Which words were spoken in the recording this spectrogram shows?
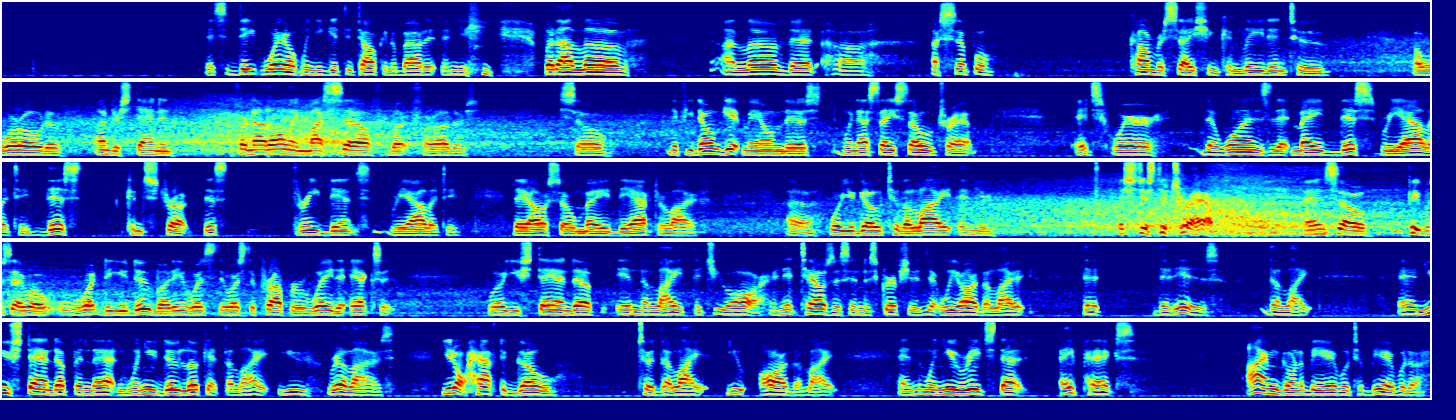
It's a deep well when you get to talking about it, and you. but I love, I love that uh, a simple conversation can lead into a world of understanding for not only myself but for others. So if you don't get me on this, when I say soul trap, it's where the ones that made this reality, this construct, this three dense reality, they also made the afterlife, uh, where you go to the light and you, it's just a trap. And so people say, well, what do you do, buddy? What's the, what's the proper way to exit? Well, you stand up in the light that you are. And it tells us in the scriptures that we are the light that, that is the light. And you stand up in that, and when you do look at the light, you realize you don't have to go to the light. You are the light. And when you reach that apex, I'm going to be able to be able to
